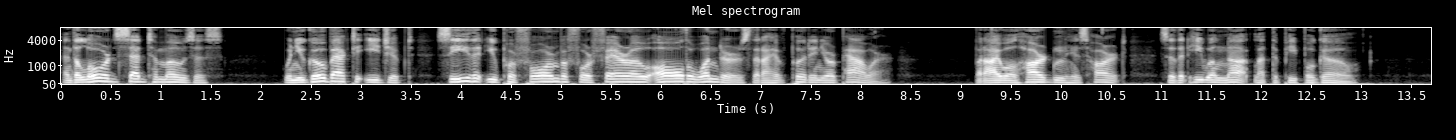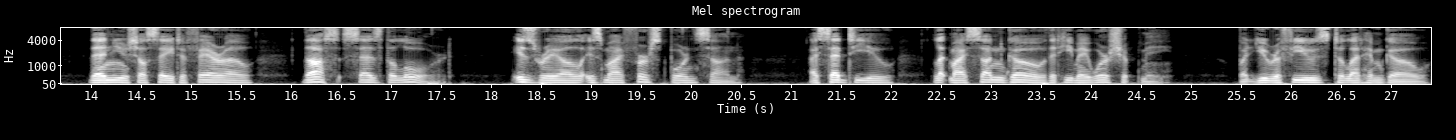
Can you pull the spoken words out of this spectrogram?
And the Lord said to Moses, When you go back to Egypt, see that you perform before Pharaoh all the wonders that I have put in your power. But I will harden his heart, so that he will not let the people go. Then you shall say to Pharaoh, Thus says the Lord, Israel is my firstborn son. I said to you, Let my son go, that he may worship me. But you refused to let him go.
